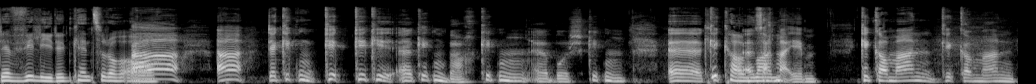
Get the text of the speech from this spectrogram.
Der Willi, den kennst du doch auch. Ah, ah, der Kicken, Kick, Kicki, äh, Kickenbach, Kickenbusch, Kicken, äh, Kick, Kickermann. äh, sag mal eben. Kickermann, Kickermann.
